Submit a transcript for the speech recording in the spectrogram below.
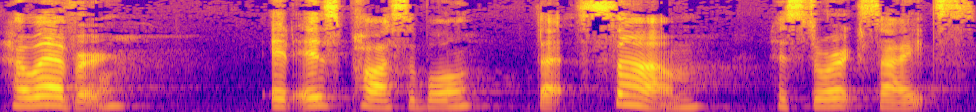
However, it is possible that some historic sites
